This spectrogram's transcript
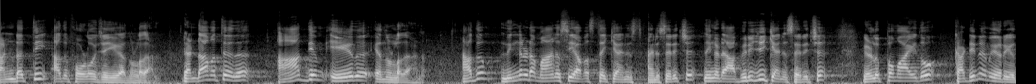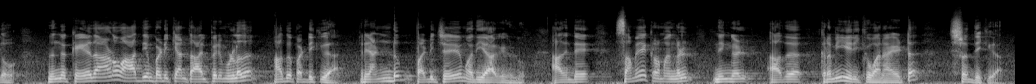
കണ്ടെത്തി അത് ഫോളോ ചെയ്യുക എന്നുള്ളതാണ്. രണ്ടാമത്തേത് ആദ്യം ഏത് എന്നുള്ളതാണ്. അതും നിങ്ങളുടെ മാനസികാവസ്ഥയ്ക്ക് അനു അനുസരിച്ച് നിങ്ങളുടെ അഭിരുചിക്കനുസരിച്ച് എളുപ്പമായതോ കഠിനമേറിയതോ നിങ്ങൾക്ക് ഏതാണോ ആദ്യം പഠിക്കാൻ താല്പര്യമുള്ളത് അത് പഠിക്കുക. രണ്ടും പഠിച്ചേ മതിയാകുകയുള്ളൂ. അതിന്റെ സമയക്രമങ്ങൾ നിങ്ങൾ അത് ക്രമീകരിക്കുവാനായിട്ട് ശ്രദ്ധിക്കുക.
